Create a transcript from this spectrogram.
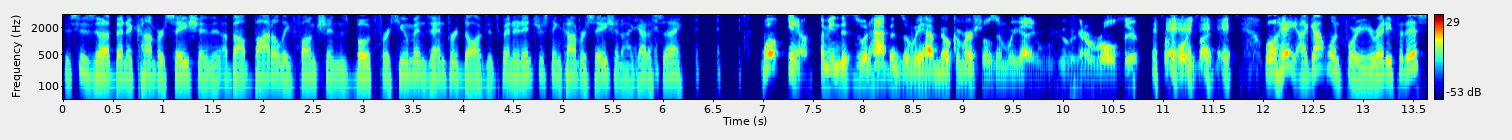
This has uh, been a conversation about bodily functions, both for humans and for dogs. It's been an interesting conversation, I got to say. well, you know, I mean, this is what happens when we have no commercials and we got we're going to roll through for 45 minutes. well, hey, I got one for you. You ready for this?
